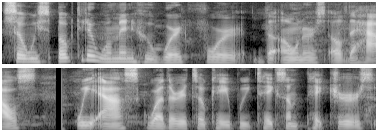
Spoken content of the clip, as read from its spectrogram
So we spoke to the woman who worked for the owners of the house. We asked whether it's okay if we take some pictures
